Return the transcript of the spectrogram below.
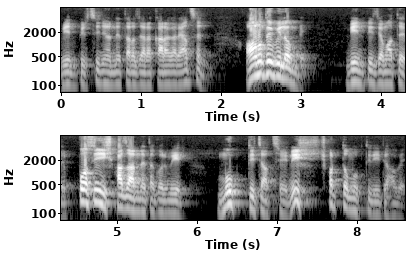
বিএনপির সিনিয়র নেতারা যারা কারাগারে আছেন, অনতিবিলম্বে বিএনপি জামাতের পঁচিশ হাজার নেতাকর্মীর মুক্তি চাচ্ছে নিঃশর্ত মুক্তি দিতে হবে।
